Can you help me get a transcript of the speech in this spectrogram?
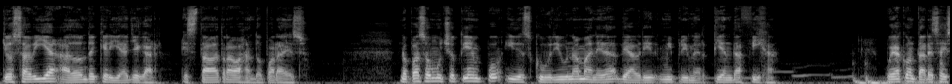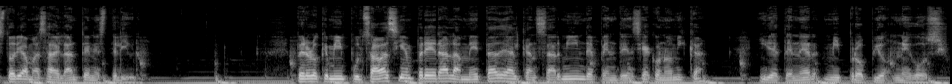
Yo sabía a dónde quería llegar, estaba trabajando para eso. No pasó mucho tiempo y descubrí una manera de abrir mi primer tienda fija. Voy a contar esa historia más adelante en este libro pero lo que me impulsaba siempre era la meta de alcanzar mi independencia económica y de tener mi propio negocio.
